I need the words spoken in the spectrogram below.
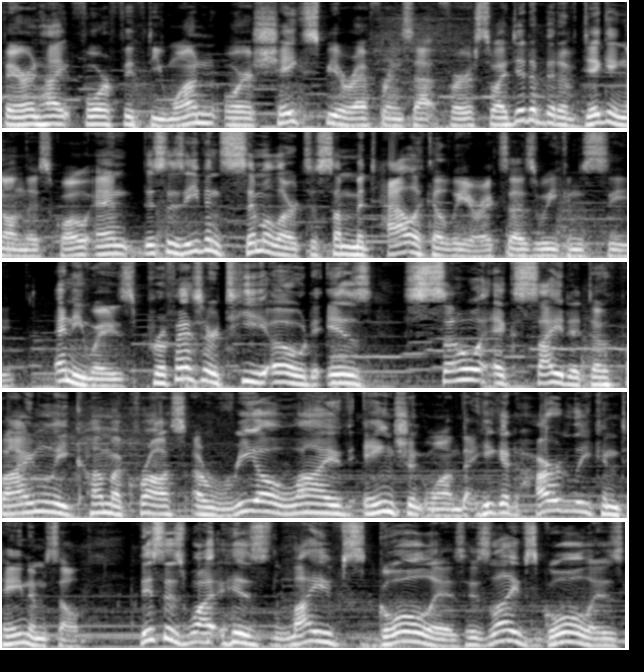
Fahrenheit 451 or a Shakespeare reference at first, so I did a bit of digging on this quote, and this is even similar to some Metallica lyrics as we can see. Anyways, Professor Toad is so excited to finally come across a real live ancient one that he could hardly contain himself. This is what his life's goal is. His life's goal is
